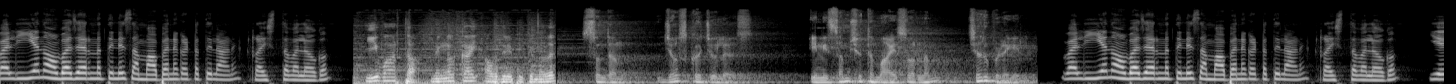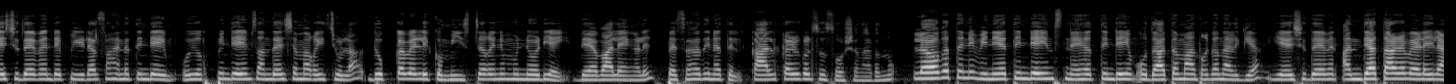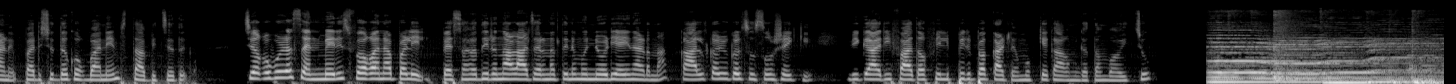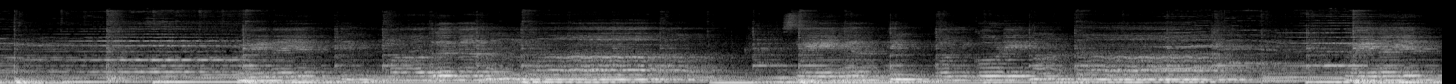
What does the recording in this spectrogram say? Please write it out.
വലിയ നോമ്പാചരണത്തിന്റെ സമാപന ഘട്ടത്തിലാണ് ക്രൈസ്തവ ലോകം ഈ വാർത്ത നിങ്ങൾക്കായി അവതരിപ്പിക്കുന്നത് സ്വന്തം ജോസ്കോ ജ്വല്ലേഴ്സ്. ഇനി സംശുദ്ധമായ സ്വർണം ചെറുപുഴയിൽ. വലിയ നോമ്പാചരണത്തിന്റെ സമാപന ഘട്ടത്തിലാണ് ക്രൈസ്തവ ലോകം യേശുദേവന്റെ പീഡാസഹനത്തിന്റെയും ഉയർപ്പിന്റെയും സന്ദേശം അറിയിച്ചുള്ള ദുഃഖവെള്ളിക്കും ഈസ്റ്ററിനും മുന്നോടിയായി ദേവാലയങ്ങളിൽ പെസഹ ദിനത്തിൽ കാൽക്കഴുകൾ ശുശ്രൂഷ നടന്നു. ലോകത്തിന് വിനയത്തിന്റെയും സ്നേഹത്തിന്റെയും ഉദാത്ത മാതൃക നൽകിയ യേശുദേവൻ അന്ത്യാത്താഴവേളയിലാണ് പരിശുദ്ധ കുർബാനയും സ്ഥാപിച്ചത്. ചെറുപുഴ സെന്റ് മേരീസ് ഫൊറാന പെസഹ തിരുനാൾ ആചരണത്തിന് മുന്നോടിയായി നടന്ന കാൽക്കഴുകൾ ശുശ്രൂഷയ്ക്ക് വികാരി ഫാദർ ഫിലിപ്പിരിപ്പക്കാട്ട് മുഖ്യ കാർമ്മികത്വം വഹിച്ചു. സ്നേഹത്തിൻ പൊൻകൊടി വിനയത്തിൻ മാതൃക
